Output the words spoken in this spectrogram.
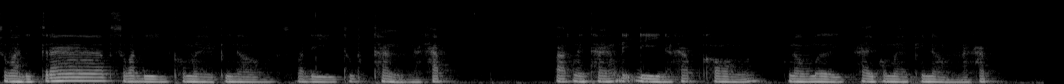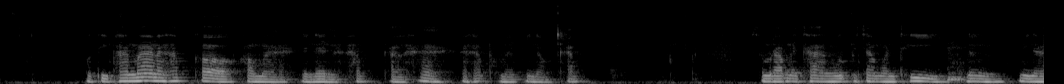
สวัสดีครับ สวัสดีพ่อแม่พี่น้อง สวัสดีทุกทุกท่านนะครับฝากในทางดีๆนะครับของน้องเมยให้พ่อแม่พี่น้องนะครับบทที่ผ่านมานะครับ ก็เข้ามาเน้นๆนะครับกล่าวห้านะครับพ่อแม่พี่น้องครับสำหรับในทางวุฒิประจำวันที่ 1 มีนา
